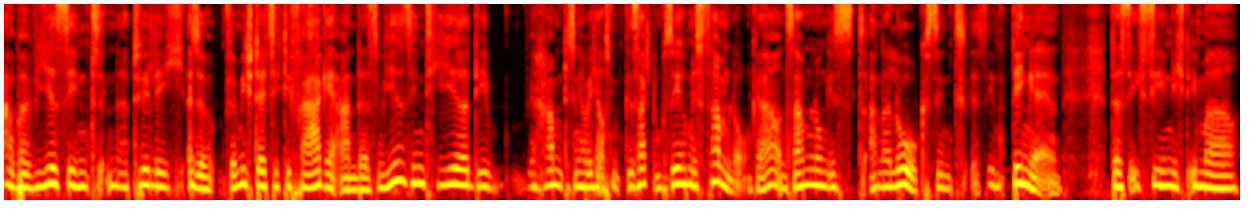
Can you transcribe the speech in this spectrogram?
aber wir sind natürlich, also für mich stellt sich die Frage anders. Wir sind hier die wir haben, deswegen habe ich auch gesagt, Museum ist Sammlung, ja, und Sammlung ist analog, sind, sind Dinge. Dass ich sie nicht immer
